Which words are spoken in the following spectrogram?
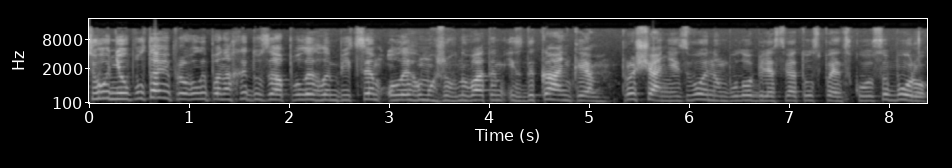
Сьогодні у Полтаві провели панахиду за полеглим бійцем Олегом Жовнуватим із Диканьки. Прощання із воїном було біля Свято-Успенського собору.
